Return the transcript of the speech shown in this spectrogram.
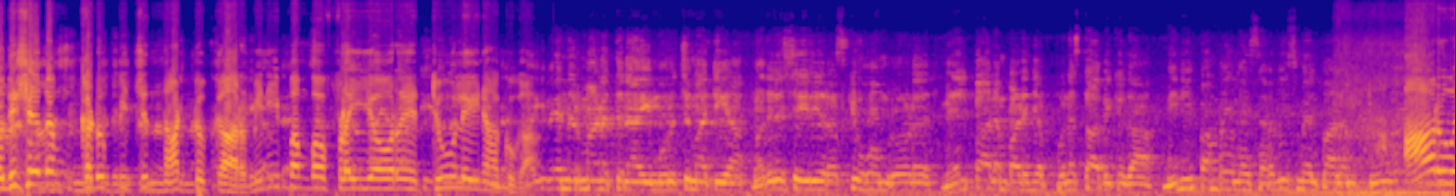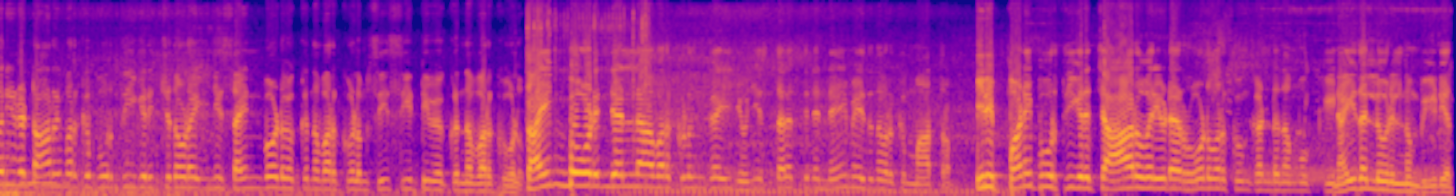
പ്രതിഷേധം കടുപ്പിച്ച് നാട്ടുകാർ mini Pampa fly over two line ആക്കുക. ഹൈവേ നിർമ്മാണത്തിനായി മുറിച്ചു മാറ്റിയ മധുരശ്ശേരി റെസ്ക്യൂ ഹോം റോഡ് മേൽപ്പാലം പടിഞ്ഞ് പുനഃസ്ഥാപിക്കുക. മിനി പമ്പയിലെ സർവീസ് മേൽപ്പാലം ആറു വരിയുടെ ടാറി വർക്ക് പൂർത്തീകരിച്ചതോടെ ഇനി സൈൻ ബോർഡ് വെക്കുന്ന വർക്കുകളും സി സി ടി വെക്കുന്ന വർക്കുകളും. സൈൻ ബോർഡിന്റെ എല്ലാ വർക്കുകളും കഴിഞ്ഞു. ഇനി സ്ഥലത്തിന്റെ നെയിം എഴുതുന്നവർക്ക് മാത്രം. ഇനി പണി പൂർത്തീകരിച്ച ആറു വരിയുടെ റോഡ് വർക്കും കണ്ട് നമുക്ക് നൈതല്ലൂരിൽ നിന്നും വീഡിയോ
